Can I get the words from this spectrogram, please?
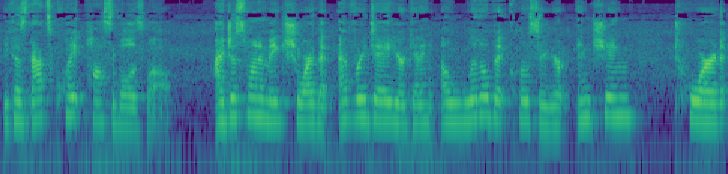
because that's quite possible as well. I just want to make sure that every day you're getting a little bit closer, you're inching toward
